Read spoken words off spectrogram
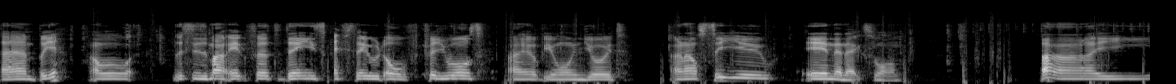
Um, but yeah, I'll, this is about it for today's episode of Treasure Wars. I hope you all enjoyed, and I'll see you in the next one. Bye!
